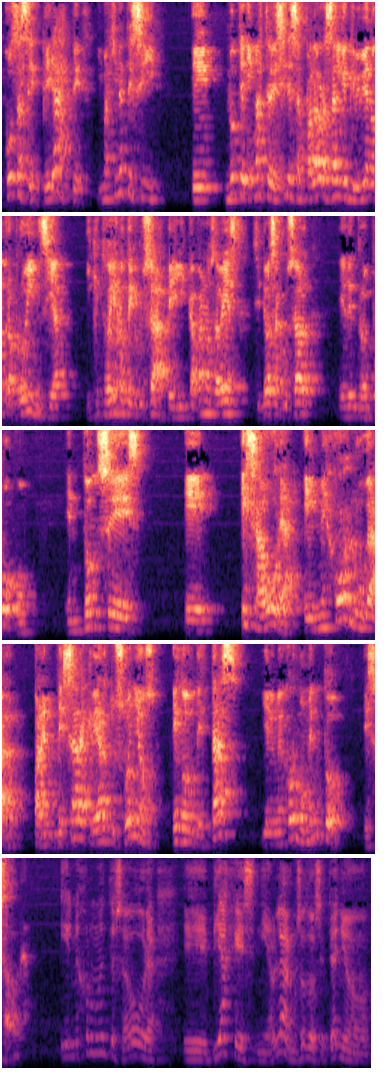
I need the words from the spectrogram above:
cosas esperaste? Imagínate si eh, no te animaste a decir esas palabras a alguien que vivía en otra provincia y que todavía no te cruzaste y capaz no sabes si te vas a cruzar eh, dentro de poco. Entonces, eh, es ahora el mejor lugar para empezar a crear tus sueños, es donde estás y el mejor momento es ahora. Y el mejor momento es ahora. viajes, ni hablar. Nosotros este año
